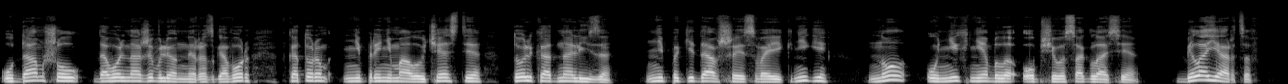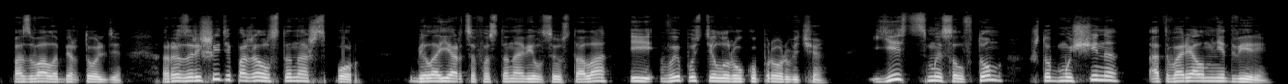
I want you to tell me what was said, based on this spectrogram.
У дам шел довольно оживленный разговор, в котором не принимала участие только одна Лиза, не покидавшая своей книги, но у них не было общего согласия. «Белоярцев», — позвала Бертольди, — «разрешите, пожалуйста, наш спор». Белоярцев остановился у стола и выпустил руку Прорвича. «Есть смысл в том, чтобы мужчина отворял мне двери».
